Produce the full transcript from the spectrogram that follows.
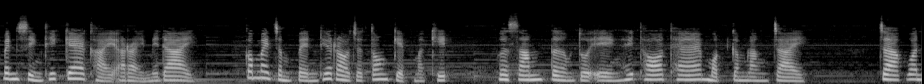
เป็นสิ่งที่แก้ไขอะไรไม่ได้ ก็ไม่จำเป็นที่เราจะต้องเก็บมาคิด เพื่อซ้ำเติมตัวเองให้ท้อแท้หมดกำลังใจ จากวัน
